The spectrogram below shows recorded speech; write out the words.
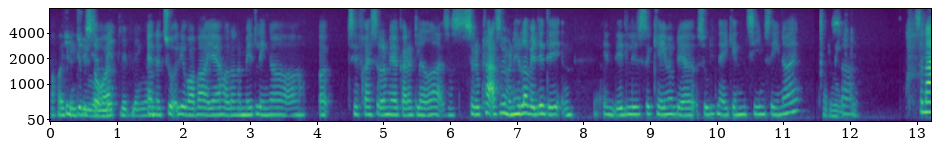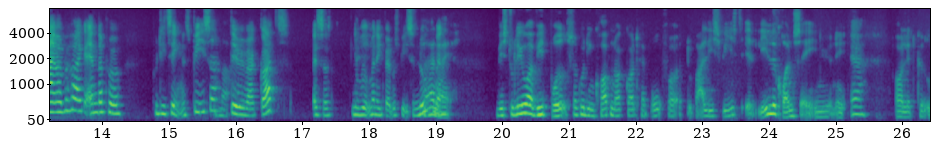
Og Fordi det består af- lidt længere. af naturlige råvarer, ja, holder dig mæt længere og, og tilfredsstiller med at gøre dig gladere. Altså, så er det jo klart, så vil man hellere vælge det, end, ja. end et lille stykke kage, man bliver sulten af igen en time senere. Ikke? For det meste. Så, så nej, man behøver ikke at ændre på, på de ting, man spiser. Nej. Det vil være godt. Altså, nu ved man ikke, hvad du spiser nu, nej, men nej. Hvis du lever af hvidt brød, så kunne din krop nok godt have brug for, at du bare lige spiste et lille grøntsag i ny og næ, ja, og lidt kød.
